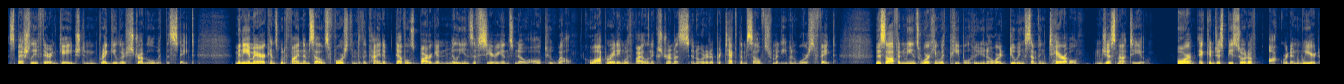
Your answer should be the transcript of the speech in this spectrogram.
especially if they're engaged in regular struggle with the state. Many Americans would find themselves forced into the kind of devil's bargain millions of Syrians know all too well, cooperating with violent extremists in order to protect themselves from an even worse fate. This often means working with people who you know are doing something terrible, just not to you. Or it can just be sort of awkward and weird.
